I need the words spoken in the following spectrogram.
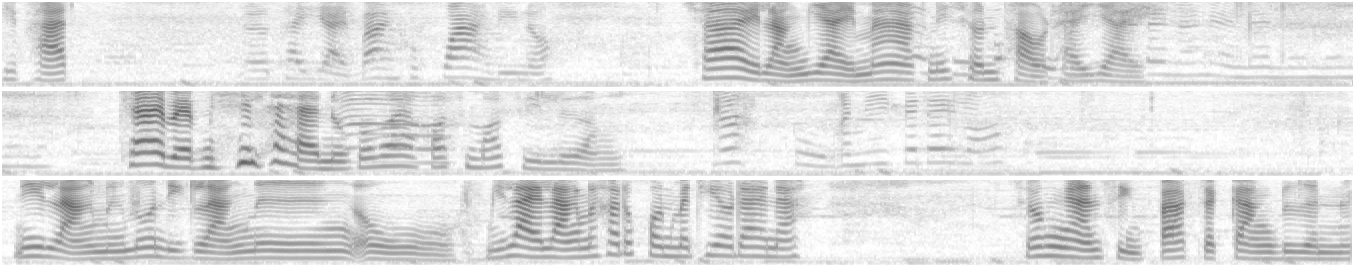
พี่พัดเออ ไทยใหญ่บ้านเขากว้างดีเนาะใช่หลังใหญ่มากนี่ชนเผ่าไทยใหญ่ได้นะเนี่ยเนี่ยเนี่ยเนี่ยเนี่ยใช่แบบนี้แหละหนูก็ว่าคอสมอสสีเหลือง นะปลูกอันนี้ก็ได้เหรอนี่หลังหนึ่งนู่นอีกหลังหนึ่งโอ้มีหลายหลังนะคะ ทุกคนมาเที่ยวได้นะ ช่วงงานสิงห์ปาร์คจะกลางเดือนไหม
